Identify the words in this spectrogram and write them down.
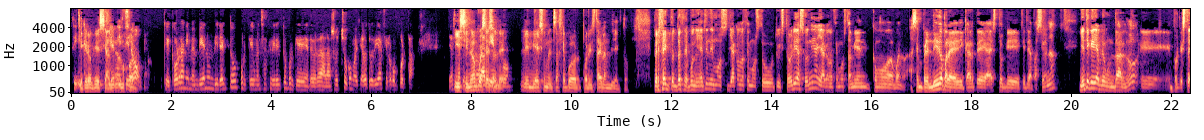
Que creo que si alguien a lo mejor que corran y me envíen un directo, porque un mensaje directo, porque de verdad a las 8, como decía el otro día, cierro con puerta. Y si no, pues eso, le, enviáis un mensaje por, Instagram directo. Perfecto, entonces, bueno, ya tenemos, ya conocemos tu, historia, Sonia, ya conocemos también cómo, bueno, has emprendido para dedicarte a esto que, te apasiona. Yo te quería preguntar, ¿no? Eh, porque este,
